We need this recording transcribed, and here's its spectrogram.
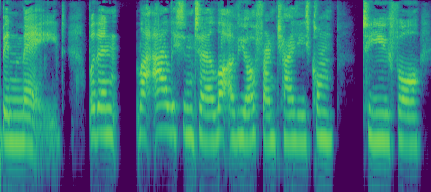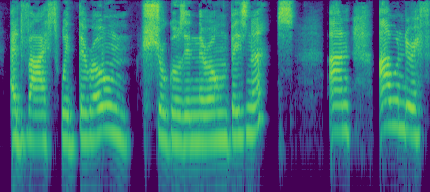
been made, but then, like, I listen to a lot of your franchisees come to you for advice with their own struggles in their own business. And I wonder if,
